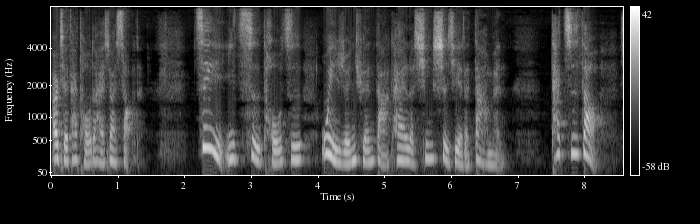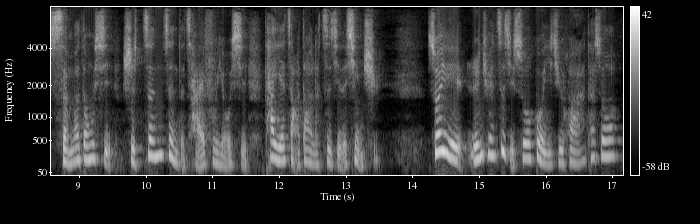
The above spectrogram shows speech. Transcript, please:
而且他投的还算少的。这一次投资为人权打开了新世界的大门，他知道什么东西是真正的财富游戏，他也找到了自己的兴趣。所以任泉自己说过一句话，他说：“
